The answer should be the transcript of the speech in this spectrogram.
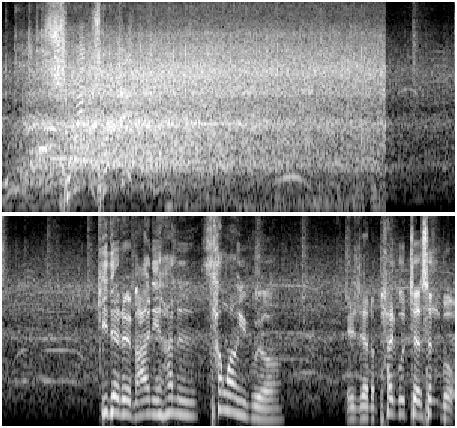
스윙 삼진. 기대를 많이 하는 상황이고요. 이제는 8구째 승부.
